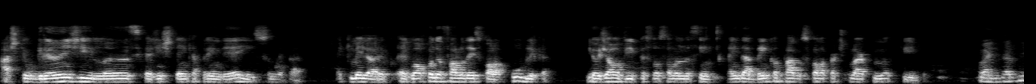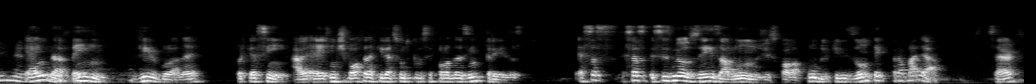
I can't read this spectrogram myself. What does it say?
Acho que o grande lance que a gente tem que aprender é isso, né, cara? É que melhore. É igual quando eu falo da escola pública, e eu já ouvi pessoas falando assim, ainda bem que eu pago escola particular pro meu filho. Ainda bem mesmo. É ainda bem, vírgula, né? Porque assim, aí a gente volta naquele assunto que você falou das empresas. Essas- essas- esses meus ex-alunos de escola pública, eles vão ter que trabalhar, certo?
